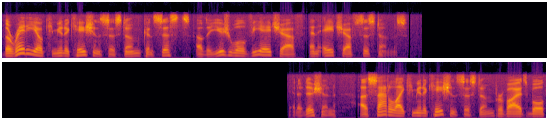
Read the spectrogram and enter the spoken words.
The radio communication system consists of the usual VHF and HF systems. In addition, a satellite communication system provides both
